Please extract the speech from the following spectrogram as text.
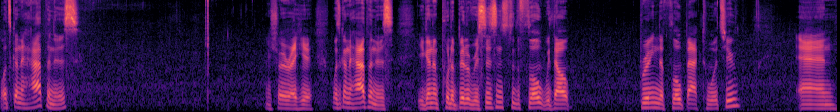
what's gonna happen is, I'll show you right here, what's gonna happen is you're gonna put a bit of resistance to the float without bringing the float back towards you. And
